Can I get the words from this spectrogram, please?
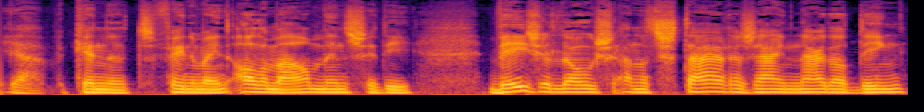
ja, we kennen het fenomeen allemaal. Mensen die wezenloos aan het staren zijn naar dat ding...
